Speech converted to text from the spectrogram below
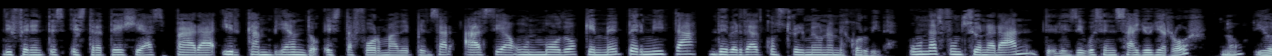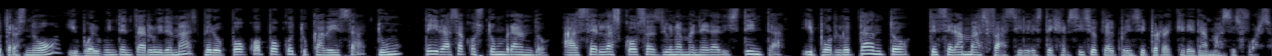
diferentes estrategias para ir cambiando esta forma de pensar hacia un modo que me permita de verdad construirme una mejor vida. Unas funcionarán, les digo, es ensayo y error, ¿no? Y otras no, y vuelvo a intentarlo y demás, pero poco a poco tu cabeza, tú te irás acostumbrando a hacer las cosas de una manera distinta y por lo tanto te será más fácil este ejercicio que al principio requerirá más esfuerzo.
